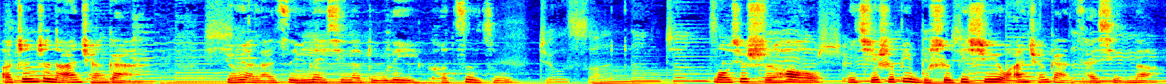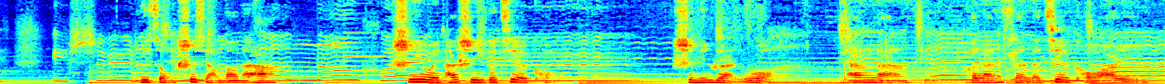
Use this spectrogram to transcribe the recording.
而真正的安全感，永远来自于内心的独立和自足。某些时候，你其实并不是必须有安全感才行的。你总是想到他，是因为他是一个借口，是你软弱、贪婪和懒散的借口而已。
